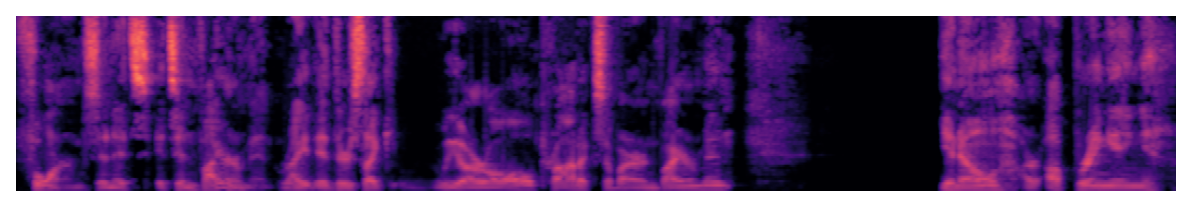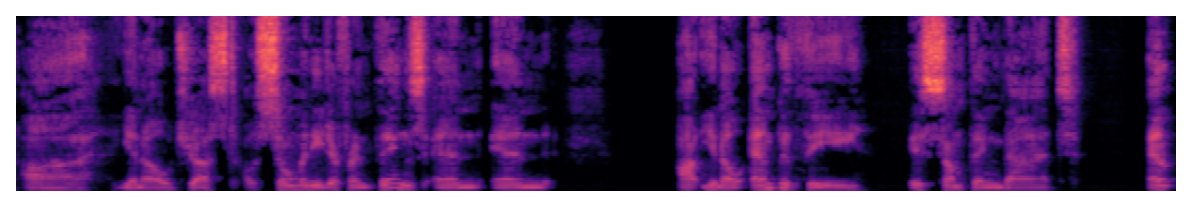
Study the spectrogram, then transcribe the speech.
forms and it's it's environment right? There's like we are all products of our environment. You know our upbringing uh you know just so many different things and and uh, you know empathy is something that and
